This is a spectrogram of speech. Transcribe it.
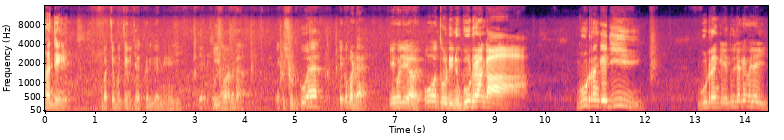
ਹਾਂਜੀ ਬੱਚੇ ਬੁੱਚੇ ਵੀ ਚੈੱਕ ਕਰੀ ਜਾਂਦੇ ਆ ਜੀ, ਕੀ ਬਣਦਾ। ਹੈ। ਇੱਕ ਛੁਟਕੂ ਹੈ, ਇੱਕ ਵੱਡਾ ਹੈ। ਕਿਹੋ ਜਿਹਾ ਹੋਏ ਉਹ ਥੋੜੀ ਨੂੰ ਗੂੜ ਰੰਗਾ ਗੂੜ ਰੰਗੇ ਜੀ। ਗੂੜ ਰੰਗੇ, ਦੂਜਾ ਕਿਹੋ ਜਿਹਾ ਜੀ?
